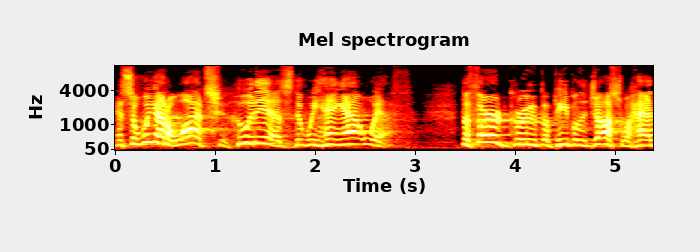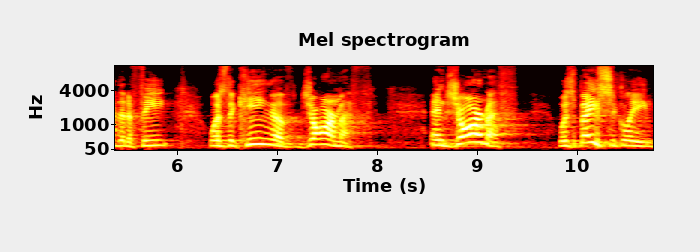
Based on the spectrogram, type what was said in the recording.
And so we got to watch who it is that we hang out with. The third group of people that Joshua had to defeat was the king of Jarmuth. And Jarmuth was basically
